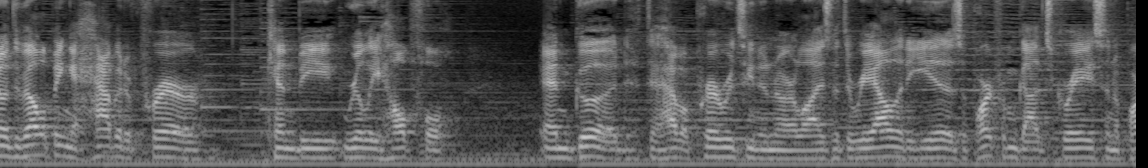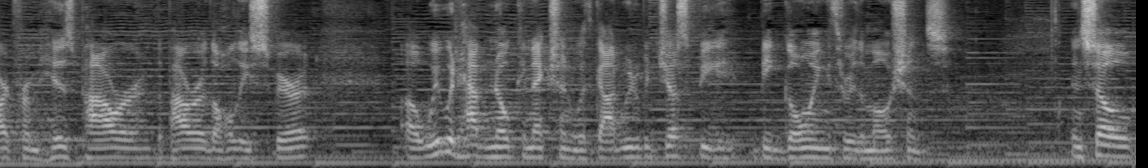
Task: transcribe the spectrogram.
Know, developing a habit of prayer can be really helpful and good to have a prayer routine in our lives. But the reality is, apart from God's grace and apart from His power, the power of the Holy Spirit, uh, we would have no connection with God. We would just be, be going through the motions. And so,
